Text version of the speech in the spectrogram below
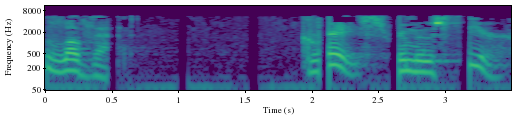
I love that. Grace removes fear.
